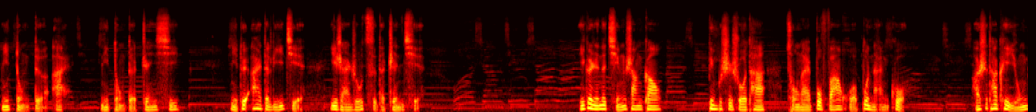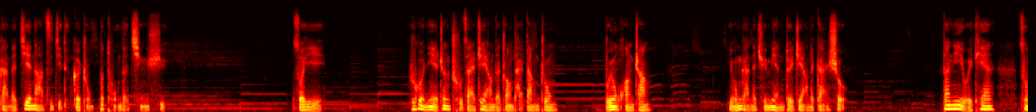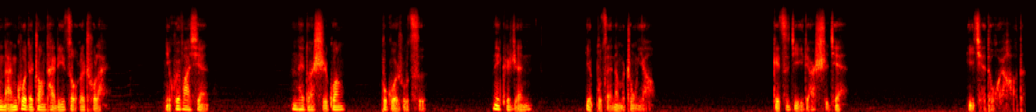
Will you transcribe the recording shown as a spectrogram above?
你懂得爱，你懂得珍惜，你对爱的理解依然如此的真切。一个人的情商高，并不是说他从来不发火、不难过，而是他可以勇敢的接纳自己的各种不同的情绪。所以。如果你也正处在这样的状态当中，不用慌张，勇敢的去面对这样的感受。当你有一天从难过的状态里走了出来，你会发现，那段时光不过如此，那个人也不再那么重要。给自己一点时间，一切都会好的。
